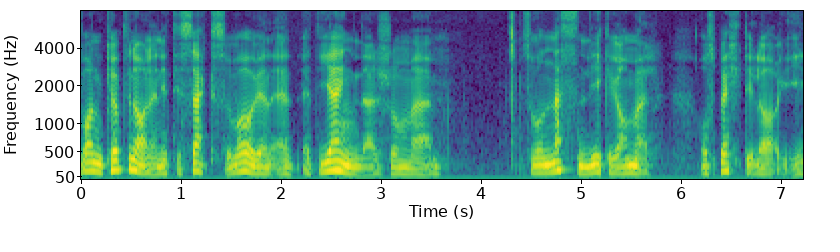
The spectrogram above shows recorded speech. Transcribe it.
vant cupfinalen i 96, så var vi en, et, et gjeng der som, eh, som var nesten like gammel og spilte i lag i,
